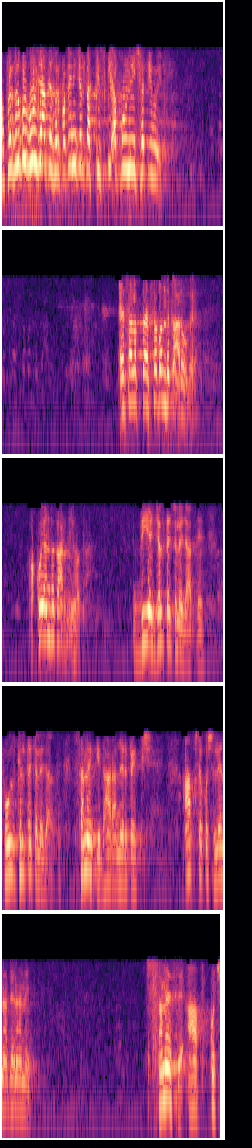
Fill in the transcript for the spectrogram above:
और फिर बिल्कुल भूल जाते फिर पता ही नहीं चलता किसकी अपूर्णीय क्षति हुई थी। ऐसा लगता है सब अंधकार हो गए। और कोई अंधकार नहीं होता। दिए जलते चले जाते हैं, फूल खिलते चले जाते हैं। समय की धारा निरपेक्ष है। आपसे कुछ लेना देना नहीं। समय से आप कुछ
